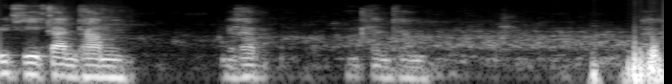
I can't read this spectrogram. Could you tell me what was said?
วิธีการทำนะครับ การทำอ่า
